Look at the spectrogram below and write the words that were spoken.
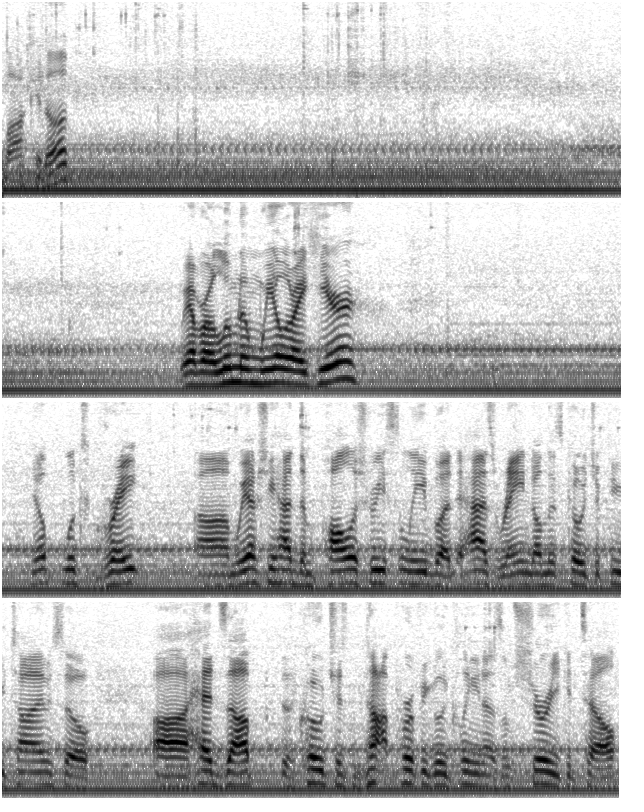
Lock it up. We have our aluminum wheel right here. Yep, looks great. Um, we actually had them polished recently, but it has rained on this coach a few times, so uh, heads up, the coach is not perfectly clean, as I'm sure you can tell.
